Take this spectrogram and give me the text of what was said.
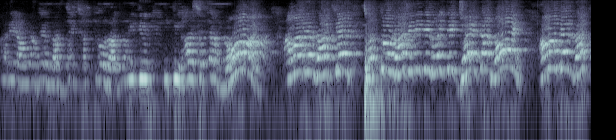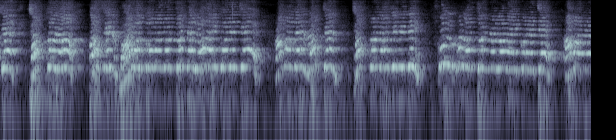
আরে আমাদের রাজ্যে ছাত্র রাজনীতির ইতিহাস এটা নয়। আমাদের রাজ্যের ছাত্র রাজনীতির ঐতিহ্য এটা নয়। আমাদের রাজ্যের ছাত্ররা পাশের ভারত কমানোর জন্য লড়াই করেছে আমাদের রাজ্যের ছাত্র রাজনীতি স্কুল খোলার জন্য লড়াই করেছে আমাদের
